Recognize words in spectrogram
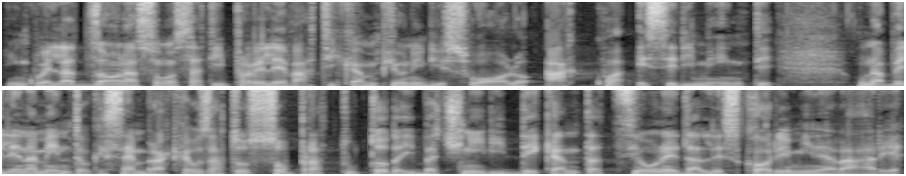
In quella zona sono stati prelevati campioni di suolo, acqua e sedimenti. Un avvelenamento che sembra causato soprattutto dai bacini di decantazione e dalle scorie minerarie.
